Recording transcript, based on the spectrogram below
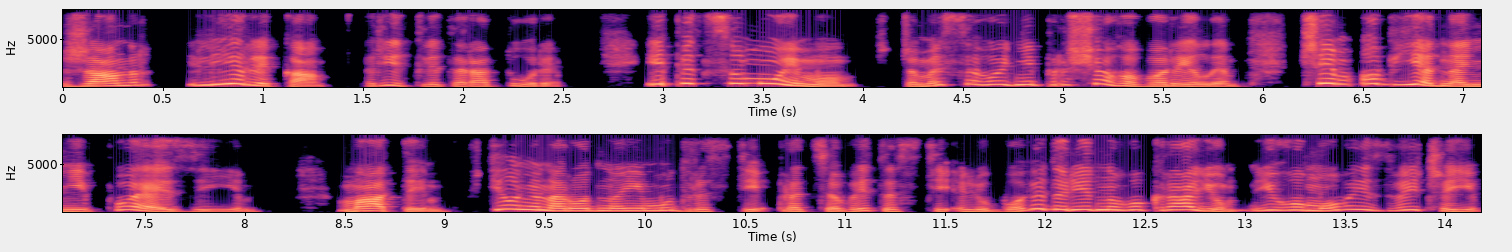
жанр лірика, рід літератури. І підсумуємо, що ми сьогодні про що говорили? Чим об'єднані поезії? Мати, втілення народної мудрості, працьовитості, любові до рідного краю, його мови і звичаїв,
